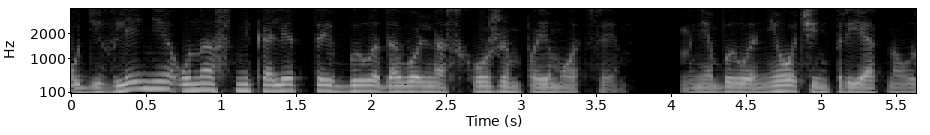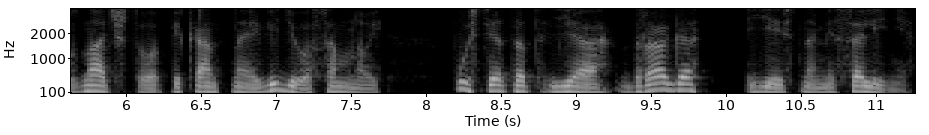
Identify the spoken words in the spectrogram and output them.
Удивление у нас с Николеттой было довольно схожим по эмоциям. Мне было не очень приятно узнать, что пикантное видео со мной, пусть этот я, Драга, есть на Миссалине.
